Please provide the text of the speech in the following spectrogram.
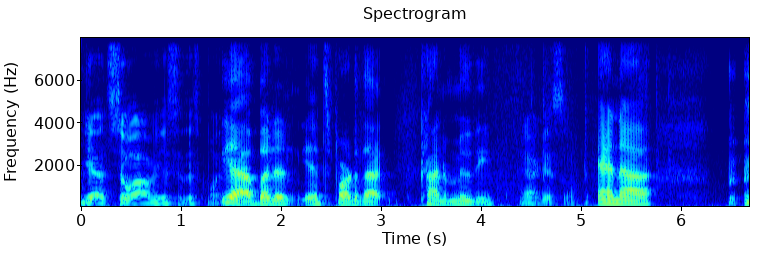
yeah, it's so obvious at this point. Yeah, but it, it's part of that kind of movie. Yeah, I guess so. and uh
